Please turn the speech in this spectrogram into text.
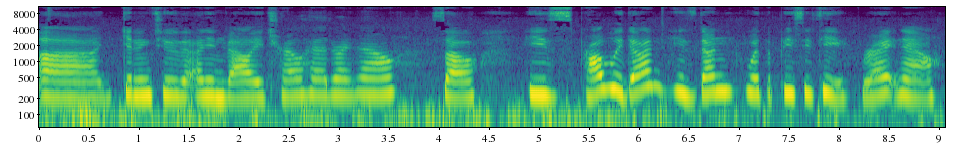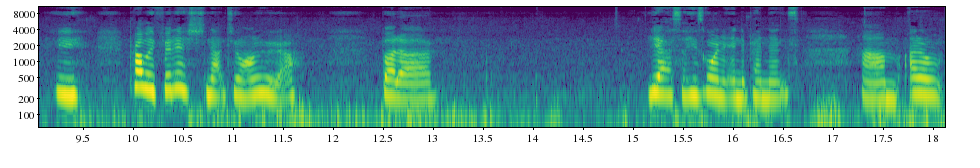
uh, getting to the Onion Valley trailhead right now. So he's probably done. He's done with the PCT right now. He probably finished not too long ago. But uh, yeah, so he's going to Independence. Um, I don't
